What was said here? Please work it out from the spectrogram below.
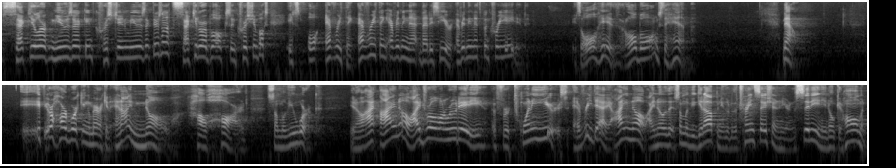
secular music and Christian music. There's not secular books and Christian books. It's all everything, everything, everything that, that is here, everything that's been created. It's all His, it all belongs to Him. Now, if you're a hardworking American, and I know how hard some of you work, You know, I, I know. I drove on Route 80 for 20 years, every day. I know. I know that some of you get up and you go to the train station and you're in the city and you don't get home. And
